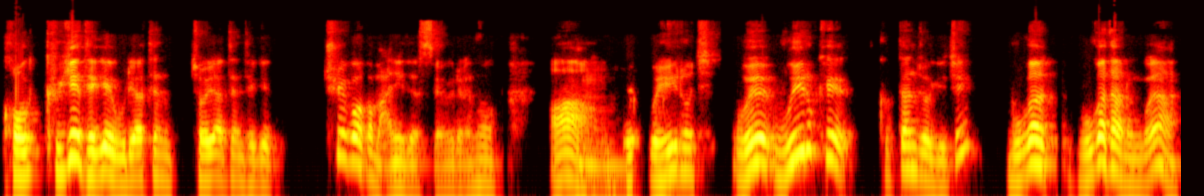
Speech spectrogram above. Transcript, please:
거, 그게 되게 우리한테는 저희한테는 되게 트리거가 많이 됐어요. 그래서 아, 음. 왜, 왜 이러지? 왜, 왜 이렇게 극단적이지? 뭐가 뭐가 다른 거야?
